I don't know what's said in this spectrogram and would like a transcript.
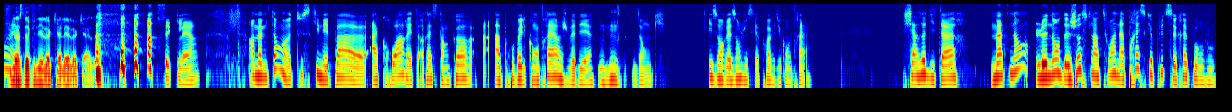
Je vous laisse deviner lequel est lequel. c'est clair. En même temps, euh, tout ce qui n'est pas euh, à croire est- reste encore à, à prouver le contraire, je veux dire. Mhm. Donc, ils ont raison jusqu'à preuve du contraire. Chers auditeurs, maintenant, le nom de Jocelyn Toin n'a presque plus de secret pour vous.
